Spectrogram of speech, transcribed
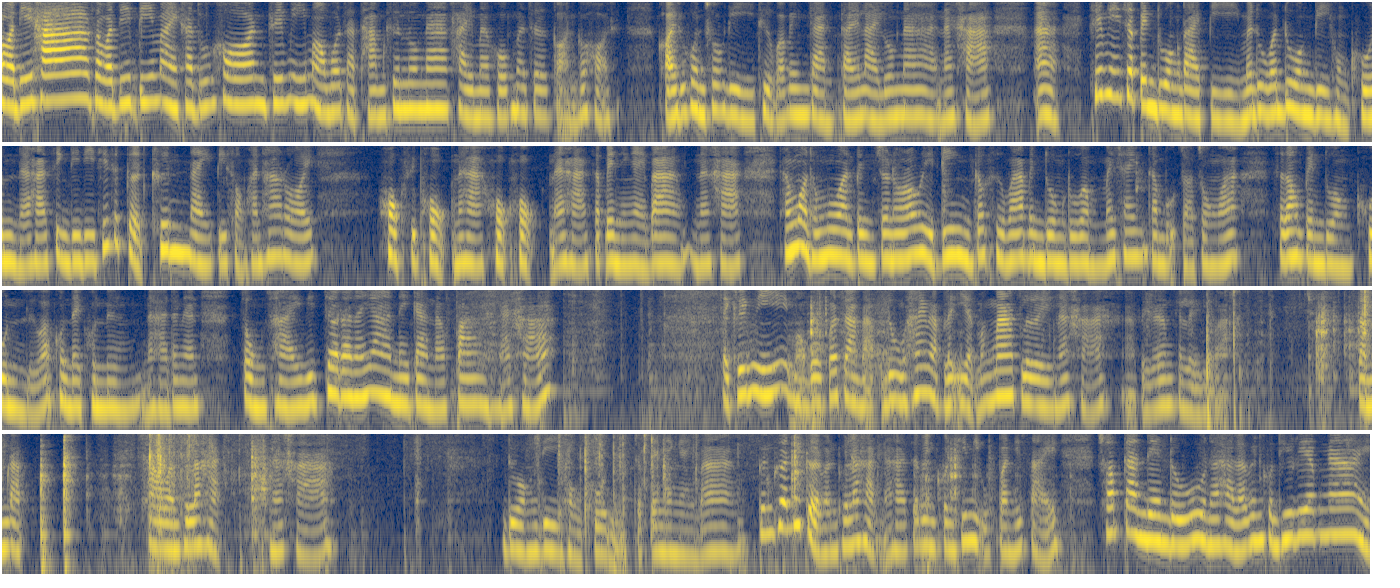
สวัสดีค่ะ สวัสดีปีใหม่ค่ะทุกคน คลิปนี้หมอโบจัดทำขึ้นล่วงหน้าใครมาพบมาเจอก่อนก็ขอขอให้ทุกคนโชคดี ถือว่าเป็นการไกด์ไลน์ล่วงหน้านะคะอะคลิปนี้จะเป็นดวงรายปีมาดูว่าดวงดีของคุณนะคะ สิ่งดีๆ ที่จะเกิดขึ้นในปี 2500 66 นะคะ 66 นะคะ จะเป็นยังไงบ้างนะคะ ทั้งหมดทั้งมวลเป็น general reading ก็คือว่าเป็นดวงรวม ไม่ใช่ระบุเจาะจงว่าจะต้องเป็นดวงคุณหรือว่าคนใดคนหนึ่งนะคะ ดังนั้นจงใช้วิจารณญาณในการรับฟังนะคะ แต่คลิปนี้หมอโบก็จะแบบดูให้แบบละเอียดมาก ๆ เลยนะคะะไปเริ่มกันเลยดีกว่าสำหรับชาววันพฤหัสนะคะ ดวงดีของคุณจะเป็นยังไงบ้าง เพื่อนๆที่เกิดวันพฤหัสนะคะ จะเป็นคนที่มีอุปนิสัย ชอบการเรียนรู้นะคะ แล้วเป็นคนที่เรียบง่าย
